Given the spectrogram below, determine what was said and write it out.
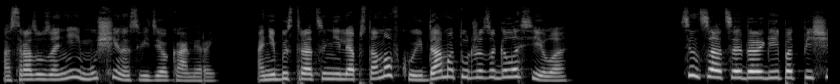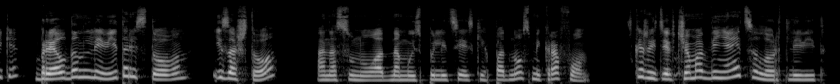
а сразу за ней мужчина с видеокамерой. Они быстро оценили обстановку, и дама тут же заголосила. «Сенсация, дорогие подписчики! Брелдон Левит арестован. И за что?» Она сунула одному из полицейских под нос микрофон. «Скажите, в чем обвиняется лорд Левит?»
